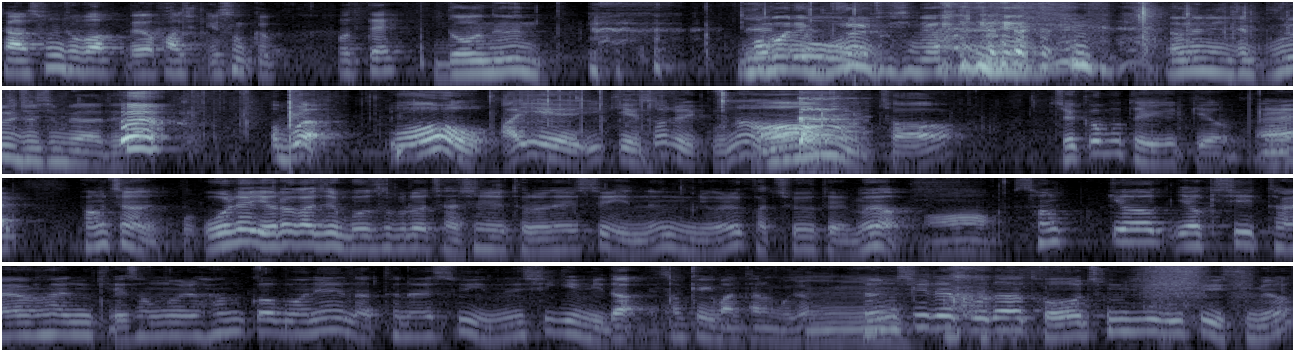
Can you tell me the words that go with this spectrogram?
자, 손 줘봐. 내가 봐줄게 손급. 어때? 너는 이번에 물을 조심해야 돼. 너는 이제 물을 조심해야 돼. 어 뭐야? 오 아예 이렇게 써져 있구나. 어. 자, 제 거부터 읽을게요. 네. 방찬 올해 여러 가지 모습으로 자신을 드러낼 수 있는 능력을 갖추되며 어, 성 격 역시 다양한 개성을 한꺼번에 나타날 수 있는 시기입니다. 성격이 많다는 거죠? 현실에 보다 더 충실일 수 있으며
